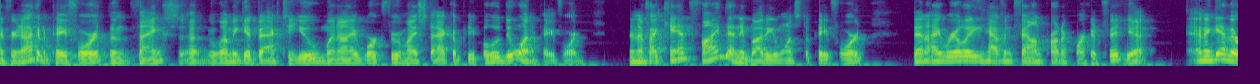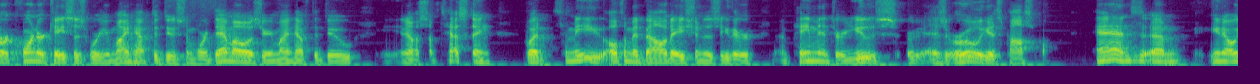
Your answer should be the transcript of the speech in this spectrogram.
If you're not going to pay for it, then thanks. Uh, let me get back to you when I work through my stack of people who do want to pay for it. And if I can't find anybody who wants to pay for it, then I really haven't found product market fit yet. And again, there are corner cases where you might have to do some more demos or you might have to do, you know, some testing. But to me, ultimate validation is either payment or use as early as possible. And um, you know,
